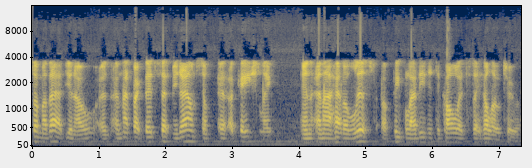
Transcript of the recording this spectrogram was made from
some of that, you know. And, and matter of fact, they'd set me down some uh, occasionally, and and I had a list of people I needed to call and say hello to,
